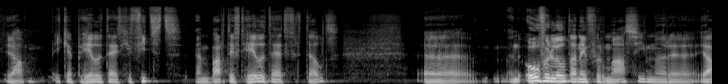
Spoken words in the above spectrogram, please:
ja, ik heb de hele tijd gefietst en Bart heeft de hele tijd verteld. Eh, een overload aan informatie, maar eh, ja,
